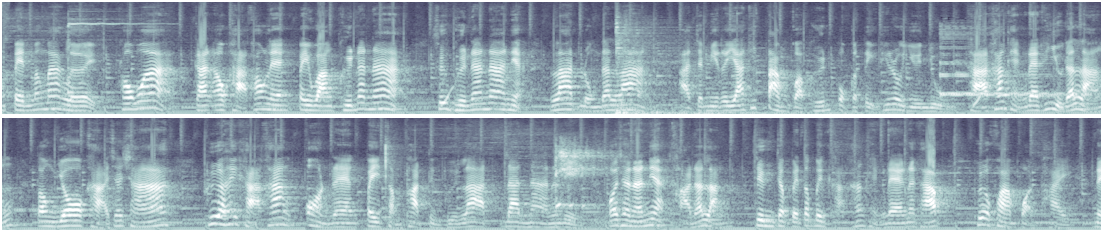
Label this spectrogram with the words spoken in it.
ำเป็นมากๆเลย เพราะว่าการเอาขาข้างแรงไปวางพื้นด้านหน้า ซึ่งพื้นด้านหน้าเนี่ยลาดลงด้านล่างอาจจะมีระยะที่ต่ำกว่าพื้นปกติที่เรายืนอยู่ ขาข้างแข็งแรงที่อยู่ด้านหลัง ต้องย่อขาช้า เพื่อให้ขาข้างอ่อนแรงไปสัมผัสถึงพื้นลาดด้านหน้านั่นเอง เพราะฉะนั้นเนี่ยขาด้านหลังจึงจำเป็นต้องเป็นขาข้างแข็งแรงนะครับ เพื่อความปลอดภัยใน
